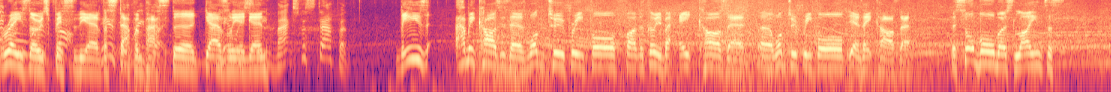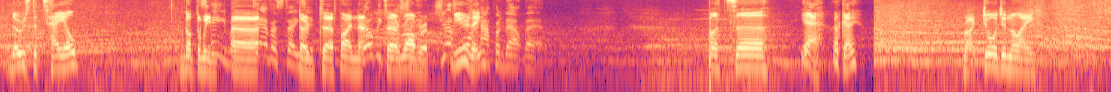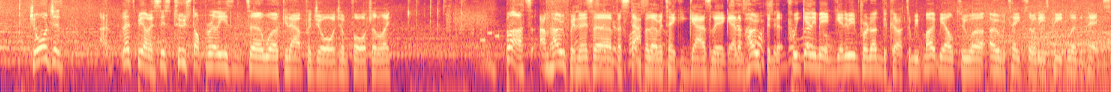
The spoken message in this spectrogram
Raise those fists in the air. Verstappen past uh, Gasly again. Max Verstappen. These, how many cars is there? There's one, two, three, four, five. There's going to be about eight cars there. Uh, one, two, three, four. Yeah, there's eight cars there. They're sort of almost lined to nose to tail. Not that we uh, don't uh, find that uh, rather amusing, happened out there? but uh, yeah, okay. Right, George in the lane. George is. Uh, let's be honest, this two-stop really isn't uh, working out for George, unfortunately. But I'm hoping there's a take Verstappen overtaking Gasly again. I'm hoping that if we get him in, get him in for an undercut, and we might be able to uh, overtake some of these people in the pits.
